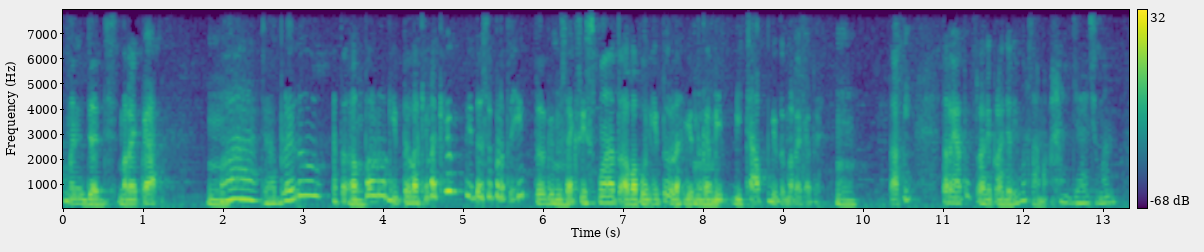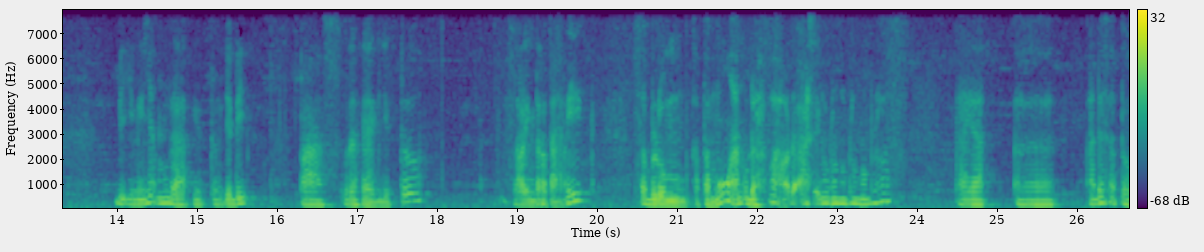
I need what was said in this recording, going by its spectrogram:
menjudge mereka Hmm. wah jable lu atau Hmm. apa lu gitu laki-laki kan tidak seperti itu gitu Hmm. seksisme atau apa pun itulah gitu kan Hmm. di- dicap gitu mereka teh Hmm. tapi ternyata setelah dipelajari mah sama aja cuman di ininya enggak gitu jadi pas udah kayak gitu saling tertarik. Sebelum ketemuan udah wah udah asik ngobrol-ngobrol-ngobrol. Kayak eh, ada satu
